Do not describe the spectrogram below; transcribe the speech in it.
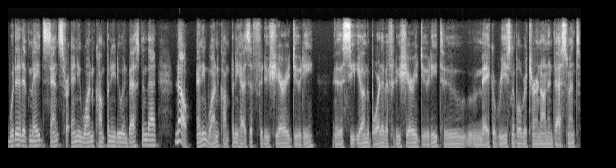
would it have made sense for any one company to invest in that? No. Any one company has a fiduciary duty. The CEO and the board have a fiduciary duty to make a reasonable return on investment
